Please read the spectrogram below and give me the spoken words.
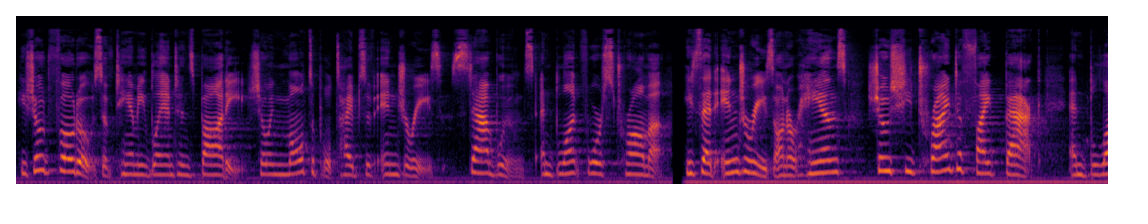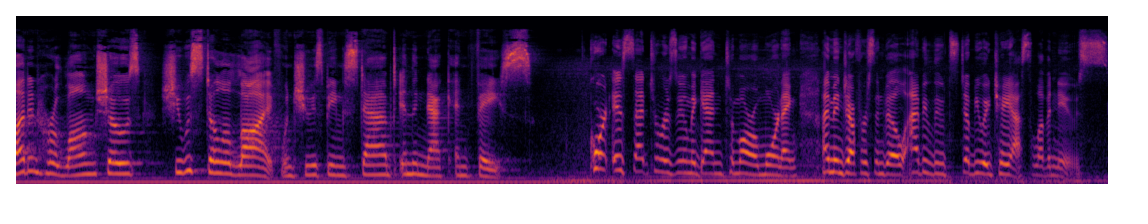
He showed photos of Tammy Blanton's body, showing multiple types of injuries, stab wounds, and blunt force trauma. He said injuries on her hands show she tried to fight back, and blood in her lung shows she was still alive when she was being stabbed in the neck and face. Court is set to resume again tomorrow morning. I'm in Jeffersonville. Abby Lutz, WHAS 11 News.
